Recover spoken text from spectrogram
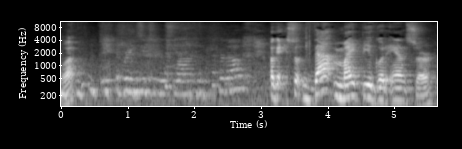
What? It brings you to this world for God. Okay, so that might be a good answer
